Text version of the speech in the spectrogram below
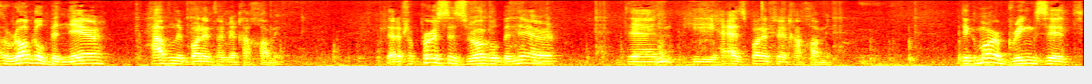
a rogel bener havli bonet. That if a person is rogel bener, then he has bonet chachamim. The Gemara brings it.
